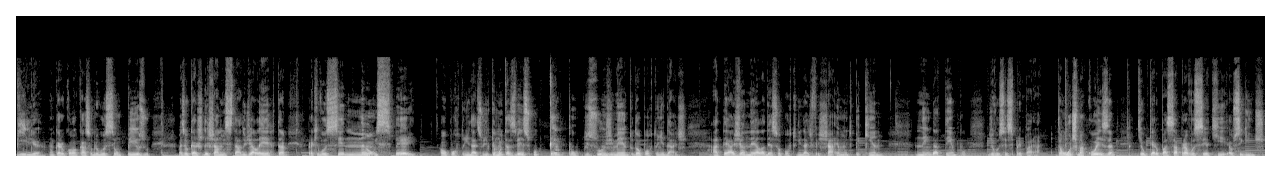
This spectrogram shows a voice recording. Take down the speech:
pilha, não quero colocar sobre você um peso, mas eu quero te deixar num estado de alerta para que você não espere a oportunidade surgir, porque muitas vezes o tempo de surgimento da oportunidade até a janela dessa oportunidade fechar é muito pequeno, nem dá tempo de você se preparar. Então, última coisa que eu quero passar para você aqui é o seguinte:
